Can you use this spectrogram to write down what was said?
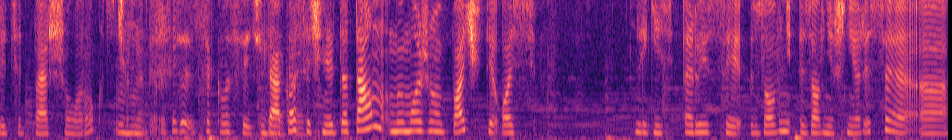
31-го року, це чорно-білий Це, це класичний. Да, класичний. То там ми можемо бачити ось якісь риси, зовні, зовнішні риси е,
